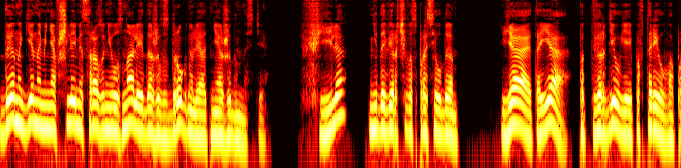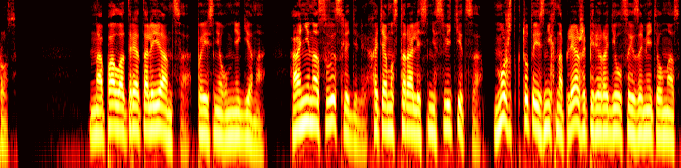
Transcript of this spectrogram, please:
Дэн и Гена меня в шлеме сразу не узнали и даже вздрогнули от неожиданности. «Филя?» — недоверчиво спросил Дэн. «Я, это я», — подтвердил я и повторил вопрос. «Напал отряд Альянса», — пояснил мне Гена. Они нас выследили, хотя мы старались не светиться. Может, кто-то из них на пляже переродился и заметил нас.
